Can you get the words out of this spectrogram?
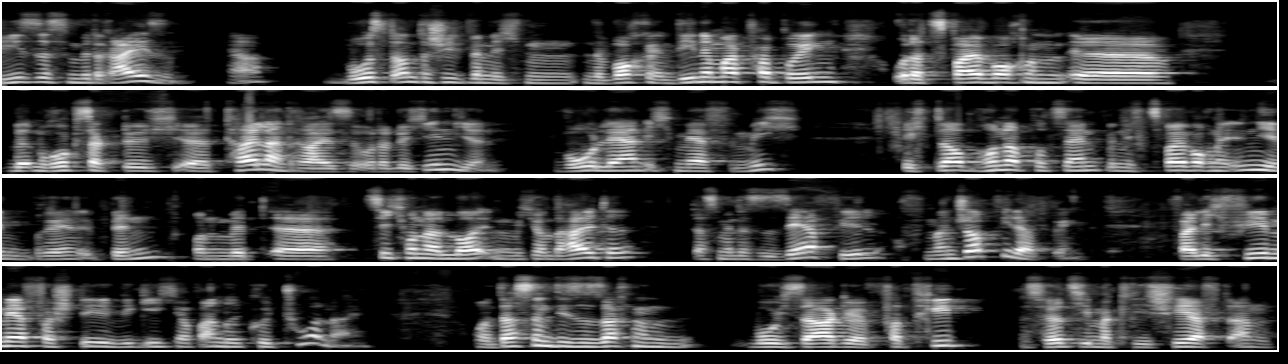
Wie ist es mit Reisen? Ja? Wo ist der Unterschied, wenn ich eine Woche in Dänemark verbringe oder zwei Wochen äh, mit dem Rucksack durch äh, Thailand reise oder durch Indien? Wo lerne ich mehr für mich? Ich glaube 100 Prozent, wenn ich zwei Wochen in Indien bin und mit äh, zig hundert Leuten mich unterhalte, dass mir das sehr viel auf meinen Job wiederbringt, weil ich viel mehr verstehe, wie gehe ich auf andere Kulturen ein. Und das sind diese Sachen, wo ich sage, Vertrieb, das hört sich immer klischeehaft an,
